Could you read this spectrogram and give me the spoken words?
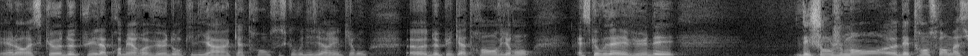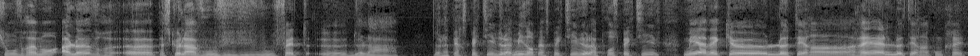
Et alors, est-ce que depuis la première revue, donc il y a 4 ans, c'est ce que vous disiez Ariel Kirou, euh, depuis 4 ans environ, est-ce que vous avez vu des, des changements, euh, des transformations vraiment à l'œuvre euh, Parce que là, vous, faites euh, de, la, de la perspective, de la mise en perspective, de la prospective, mais avec le terrain réel, le terrain concret.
